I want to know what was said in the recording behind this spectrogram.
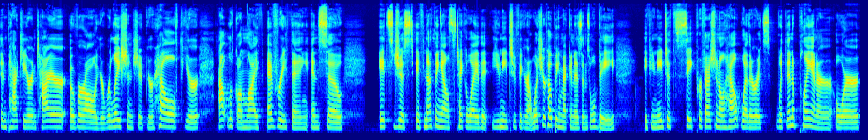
impact your entire overall your relationship, your health, your outlook on life, everything. And so it's just if nothing else take away that you need to figure out what your coping mechanisms will be if you need to seek professional help whether it's within a planner or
